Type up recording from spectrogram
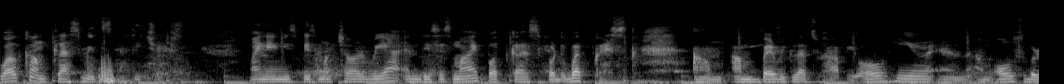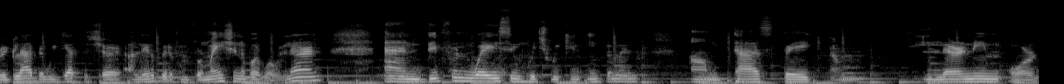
Welcome, classmates and teachers. My name is Bismarck Chavarria, and this is my podcast for the webcast. Um, I'm very glad to have you all here, and I'm also very glad that we get to share a little bit of information about what we learn and different ways in which we can implement um, task-based um, learning or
